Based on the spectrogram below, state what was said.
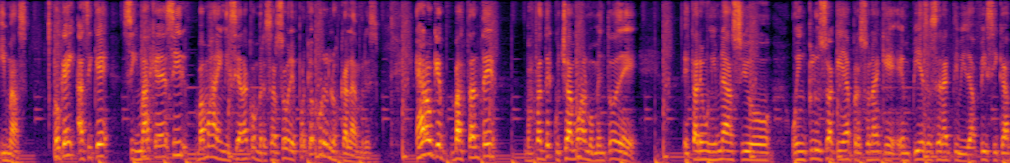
y más. ¿Ok? Así que, sin más que decir, vamos a iniciar a conversar sobre por qué ocurren los calambres. Es algo que bastante, bastante escuchamos al momento de estar en un gimnasio o incluso aquella persona que empieza a hacer actividad física.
